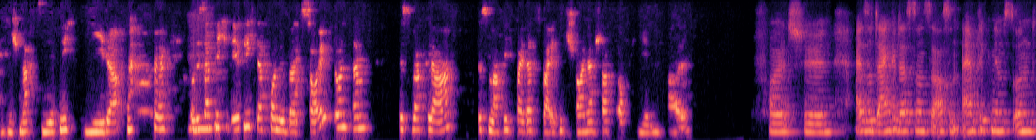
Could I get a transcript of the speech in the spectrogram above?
eigentlich macht es wirklich jeder. und es hat mich wirklich davon überzeugt und ähm, es war klar, das mache ich bei der zweiten Schwangerschaft auf jeden Fall. Voll schön. Also danke, dass du uns da auch so einen Einblick nimmst und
